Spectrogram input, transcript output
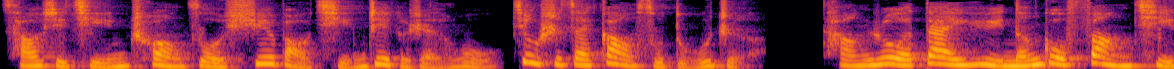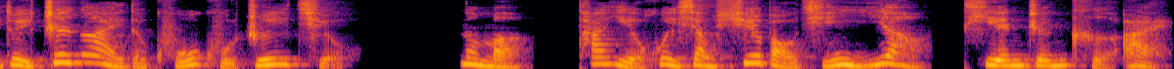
曹雪芹创作薛宝琴这个人物，就是在告诉读者：倘若黛玉能够放弃对真爱的苦苦追求，那么她也会像薛宝琴一样天真可爱、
